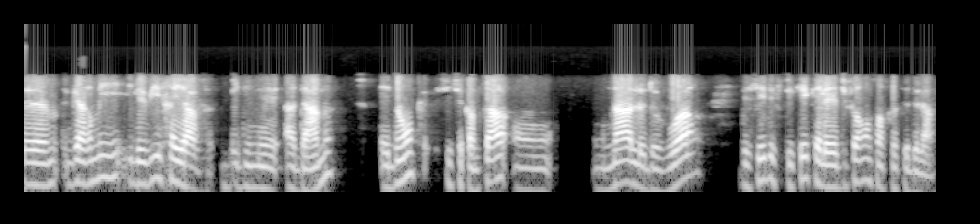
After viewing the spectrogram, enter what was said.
euh, Garmi, il est huit chayav bedine Adam. Et donc, si c'est comme ça, on, a le devoir d'essayer d'expliquer quelle est la différence entre ces deux-là.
